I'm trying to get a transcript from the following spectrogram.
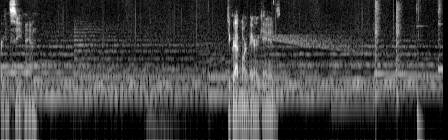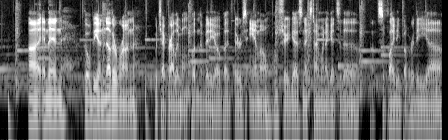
Freaking see, man. To grab more barricades. Uh, and then there'll be another run which I probably won't put in the video, but there's ammo. I'll show you guys next time when I get to the uh, supply depot, or the, uh,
